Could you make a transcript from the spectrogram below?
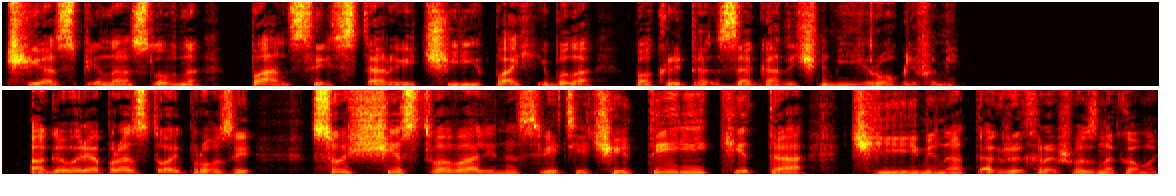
чья спина словно панцирь старой черепахи была покрыта загадочными иероглифами. А говоря простой прозой, существовали на свете четыре кита, чьи имена также хорошо знакомы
